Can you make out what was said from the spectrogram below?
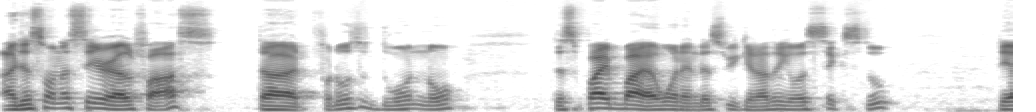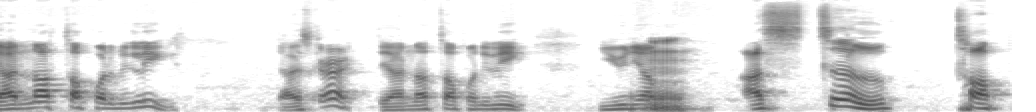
I just want to say real fast that for those who don't know, despite Bayern winning this weekend, I think it was 6 2, they are not top of the league. That is correct. They are not top of the league. Union Mm. are still top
